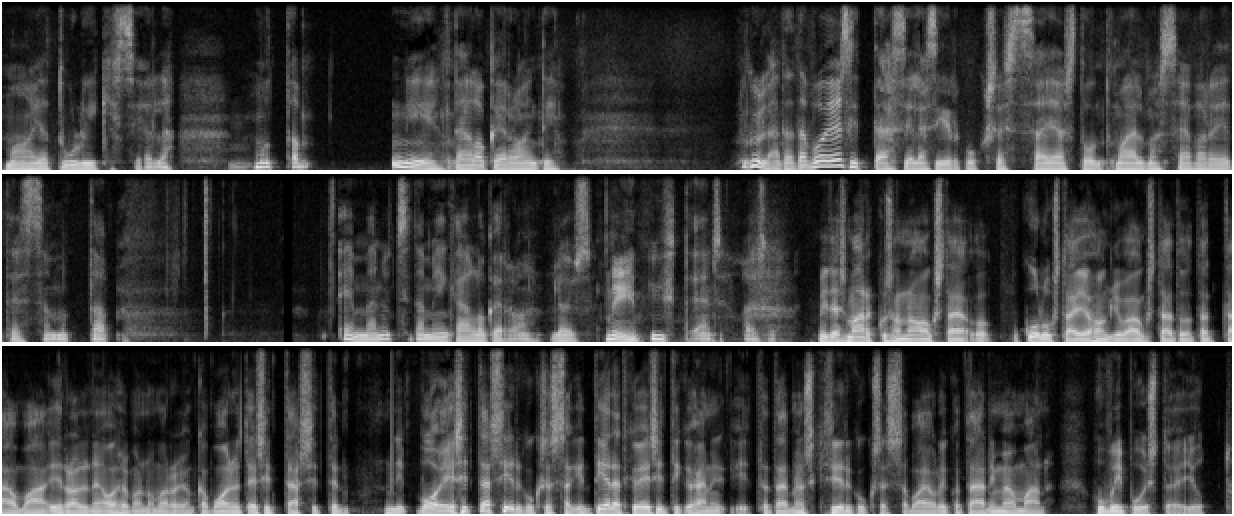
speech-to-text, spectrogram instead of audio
maa ja tulikin siellä. Hmm. Mutta niin, tämä lokerointi. No kyllähän tätä voi esittää siellä sirkuksessa ja stuntmaailmassa ja varieteessa, mutta en mä nyt sitä mihinkään lokeroon löysi niin. yhteen sellaiseen. Mites Markku sanoo, onko tämä, kuuluuko tämä johonkin vai onko tämä, tuota, tämä on vain irrallinen ohjelmanumero, jonka voi nyt esittää sitten, niin voi esittää sirkuksessakin. Tiedätkö, esittikö hän tätä myöskin sirkuksessa vai oliko tämä nimenomaan huvipuistojen juttu?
